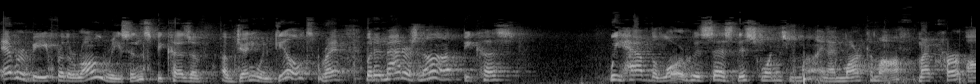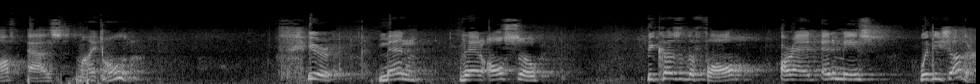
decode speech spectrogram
ever be for the wrong reasons because of, of genuine guilt, right? But it matters not because we have the Lord who says, This one is mine. I mark him off, mark her off as my own. Here, men then also, because of the fall, are enemies with each other.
